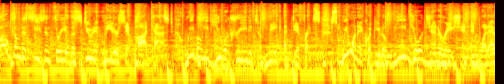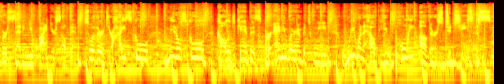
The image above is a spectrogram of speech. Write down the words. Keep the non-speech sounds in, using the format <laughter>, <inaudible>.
Welcome to season three of the Student Leadership Podcast. We believe you were created to make a difference. So we want to equip you to lead your generation in whatever setting you find yourself in. So whether it's your high school, middle school, college campus, or anywhere in between, we want to help you point others to Jesus.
